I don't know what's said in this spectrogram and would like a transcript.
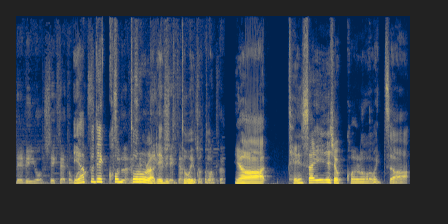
レビューをしていきたいと思います。エアプでコントローラーレビューってどういうこと？いやー、天才でしょ、この、こいつは。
